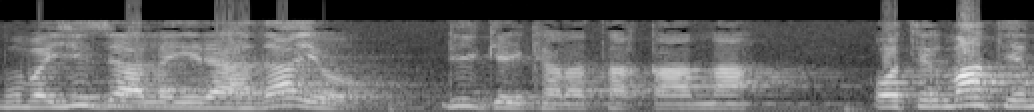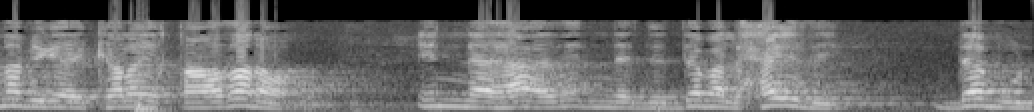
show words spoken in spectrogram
mumayizaa la yidhaahdaayo dhiiggay kala taqaanaa oo tilmaantii nabiga ay kalay qaadano ina dama alxaydi damun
